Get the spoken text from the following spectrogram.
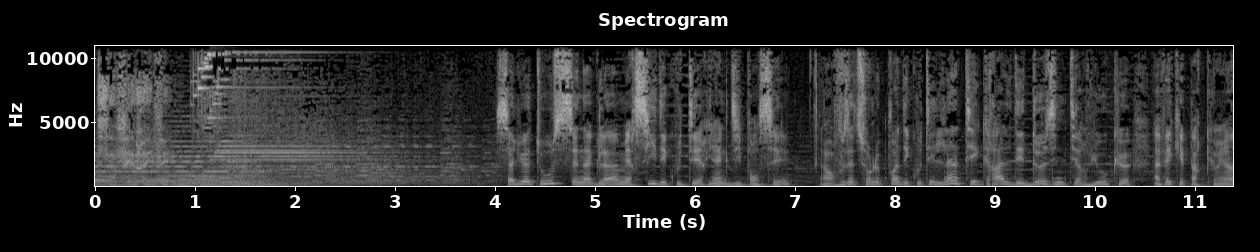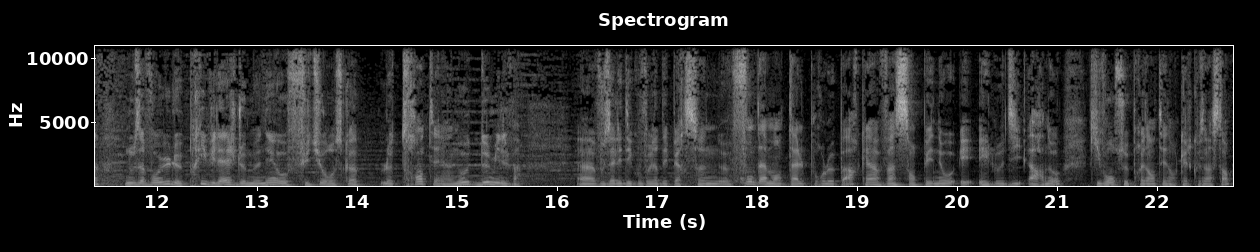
ça fait rêver. Salut à tous, c'est Nagla, merci d'écouter Rien que d'y penser. Alors vous êtes sur le point d'écouter l'intégrale des deux interviews que, avec Éparcurien, nous avons eu le privilège de mener au Futuroscope le 31 août 2020. Euh, vous allez découvrir des personnes fondamentales pour le parc, hein, Vincent Pénaud et Elodie Arnaud, qui vont se présenter dans quelques instants.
